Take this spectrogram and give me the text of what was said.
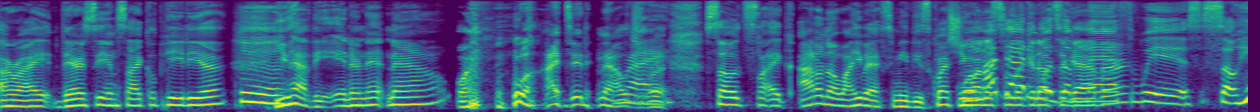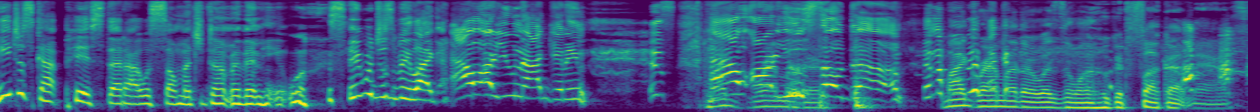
All right, there's the encyclopedia. You have the internet now. well, I did in algebra. Mm. Right. So it's like, I don't know why you asking me these questions. You well, want my us to look daddy it up was a math whiz, so he just got pissed that I was so much dumber than he was. He would just be like, "How are you not getting this? How are you so dumb?" My like, grandmother was the one who could fuck up math.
